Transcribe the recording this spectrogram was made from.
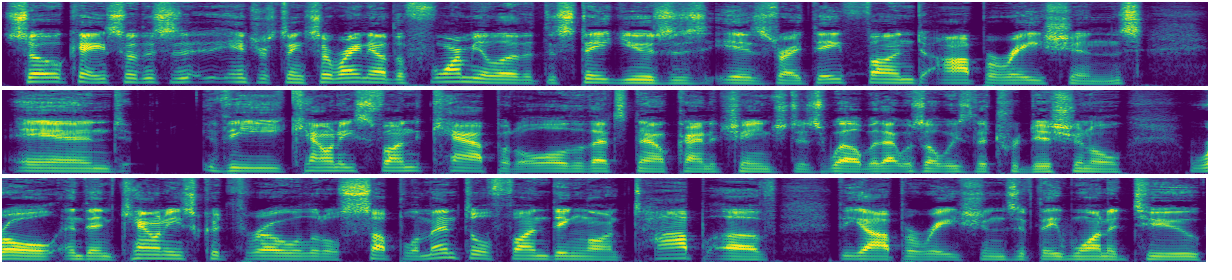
So okay, so this is interesting. So right now the formula that the state uses is right. They fund operations and the counties fund capital, although that's now kind of changed as well, but that was always the traditional role. And then counties could throw a little supplemental funding on top of the operations if they wanted to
